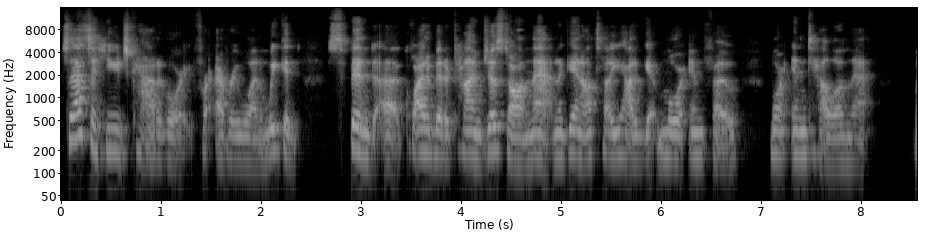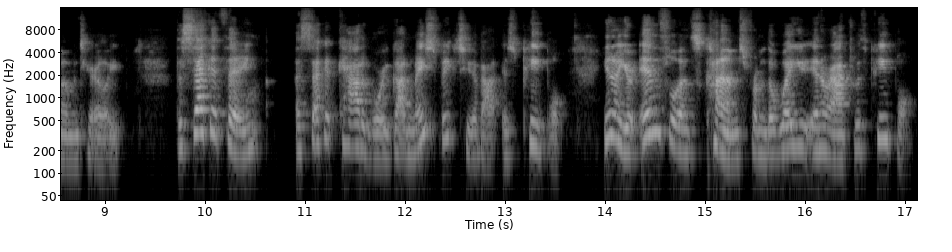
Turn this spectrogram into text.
So that's a huge category for everyone. We could spend uh, quite a bit of time just on that. And again, I'll tell you how to get more info, more intel on that momentarily. The second thing, a second category God may speak to you about is people. You know, your influence comes from the way you interact with people.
